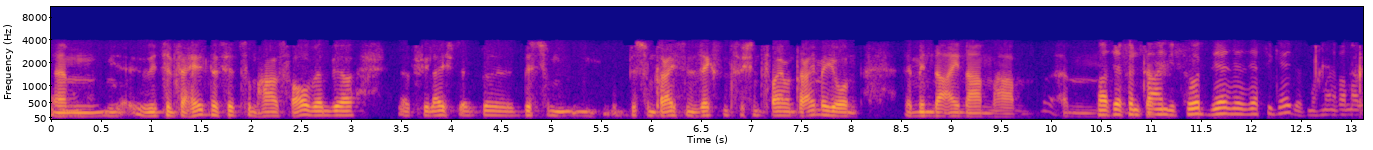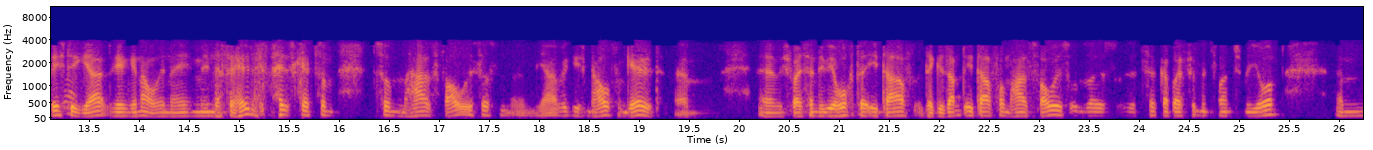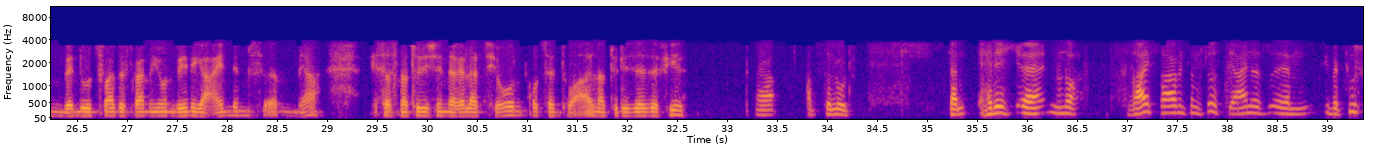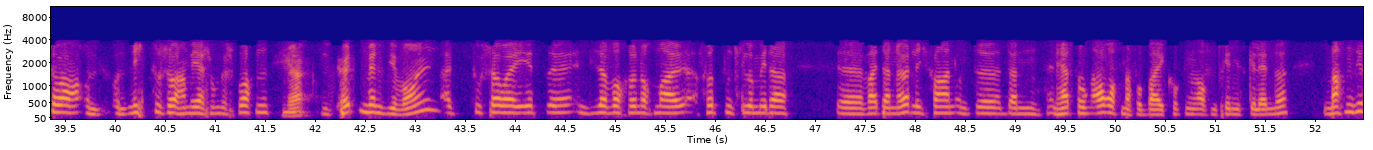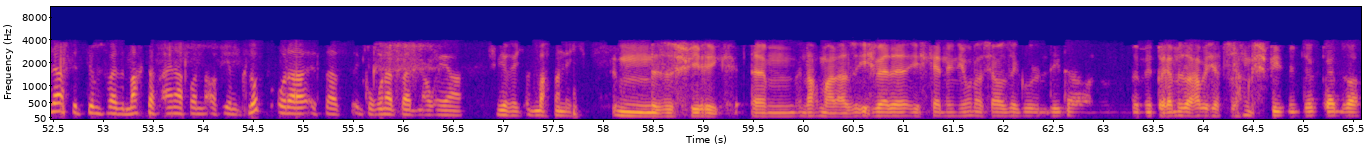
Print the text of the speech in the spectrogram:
Ähm, jetzt im Verhältnis jetzt zum HSV werden wir äh, vielleicht äh, bis zum bis zum 30.06. zwischen zwei und drei Millionen Mindereinnahmen haben. Ähm, Was ja für einen Verein wie Fürth sehr, sehr, sehr viel Geld ist, muss man einfach mal Richtig, sagen. ja, genau. In der, in der Verhältnismäßigkeit zum, zum HSV ist das ein, ja wirklich ein Haufen Geld. Ähm, äh, ich weiß ja nicht, wie hoch der Etat, der Gesamtetat vom HSV ist. Unser ist äh, circa bei 25 Millionen. Ähm, wenn du zwei bis drei Millionen weniger einnimmst, ähm, ja, ist das natürlich in der Relation prozentual natürlich sehr, sehr viel. Ja, absolut. Dann hätte ich äh, nur noch zwei Fragen zum Schluss. Die eine ist ähm, über Zuschauer und, und Nicht-Zuschauer haben wir ja schon gesprochen. Ja. Sie könnten, wenn Sie wollen, als Zuschauer jetzt äh, in dieser Woche nochmal 14 Kilometer äh, weiter nördlich fahren und äh, dann in Herzogenaurach mal vorbeigucken auf dem Trainingsgelände. Machen Sie das, beziehungsweise macht das einer von aus Ihrem Club oder ist das in Corona-Zeiten auch eher schwierig und macht man nicht? Hm, es ist schwierig. Ähm, nochmal, also ich werde, ich kenne den Jonas ja auch sehr gut und Dieter und, und mit Bremser habe ich ja zusammen gespielt, mit Dirk Bremser.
